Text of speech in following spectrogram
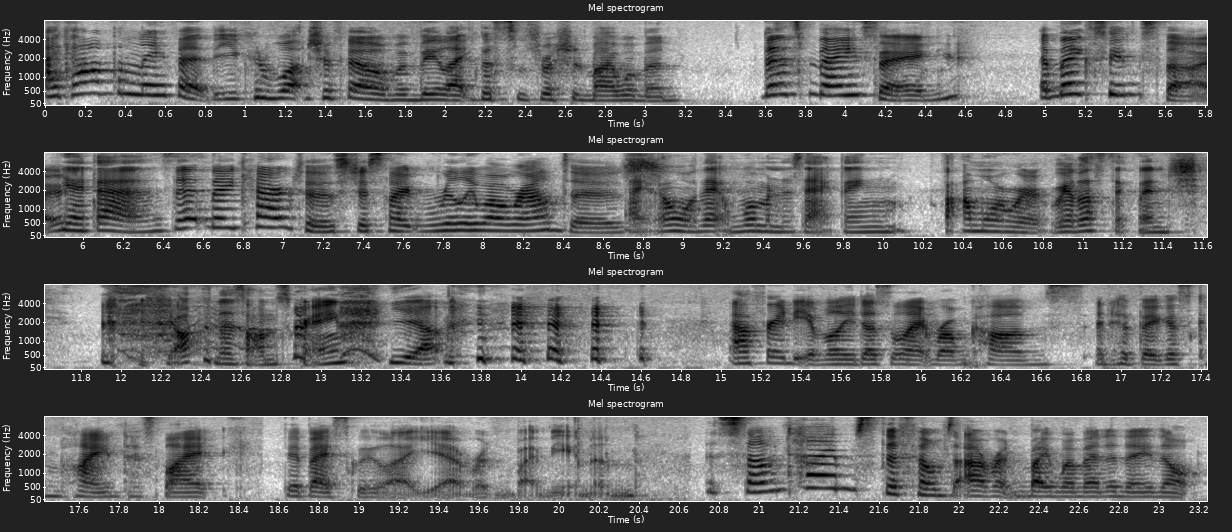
I can't believe it that you can watch a film and be like, this was written by a woman. That's amazing. It makes sense though. Yeah, it does. That main character is just like really well rounded. like, oh, that woman is acting far more re- realistic than she, she often is on screen. Yeah. Our friend Emily doesn't like rom coms, and her biggest complaint is like they're basically like yeah, written by men, and sometimes the films are written by women, and they're not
